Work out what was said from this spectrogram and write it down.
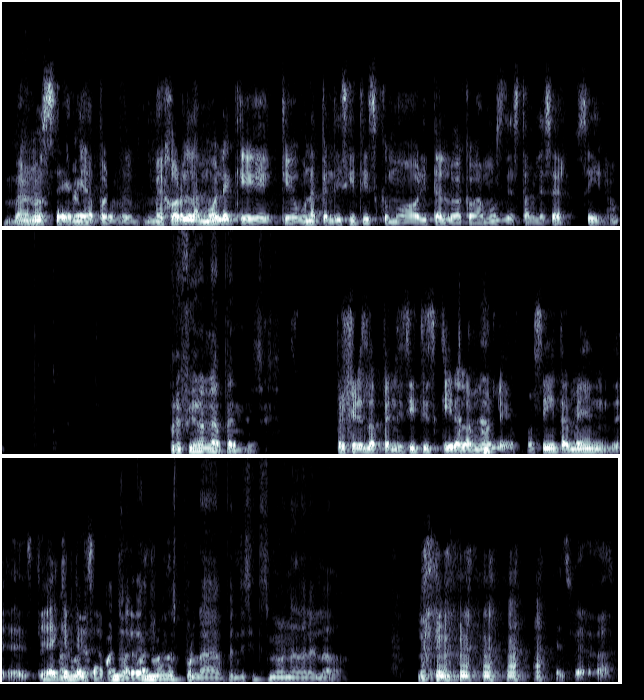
bueno, no sé, mira, mejor la mole que, que una apendicitis, como ahorita lo acabamos de establecer, sí, ¿no? Prefiero la apendicitis. prefieres la apendicitis que ir a la mole. Pues sí, también es que hay que pensar. Cuando, cuando menos por la apendicitis me van a dar helado. es verdad.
